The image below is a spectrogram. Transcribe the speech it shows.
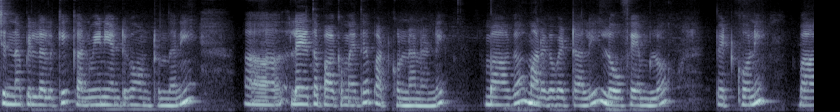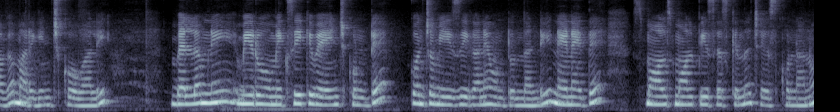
చిన్నపిల్లలకి కన్వీనియంట్గా ఉంటుందని లేత పాకం అయితే పట్టుకున్నానండి. బాగా మరగబెట్టాలి లో ఫ్లేమ్లో పెట్టుకొని బాగా మరిగించుకోవాలి. బెల్లంని మీరు మిక్సీకి వేయించుకుంటే కొంచెం ఈజీగానే ఉంటుందండి. నేనైతే స్మాల్ స్మాల్ పీసెస్ కింద చేసుకున్నాను.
